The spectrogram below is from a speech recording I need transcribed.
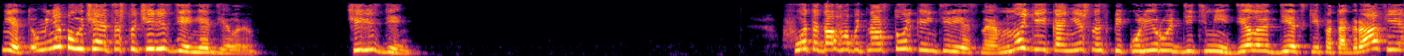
Нет, у меня получается, что через день я делаю. Через день. Фото должно быть настолько интересное. Многие, конечно, спекулируют детьми, делают детские фотографии,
